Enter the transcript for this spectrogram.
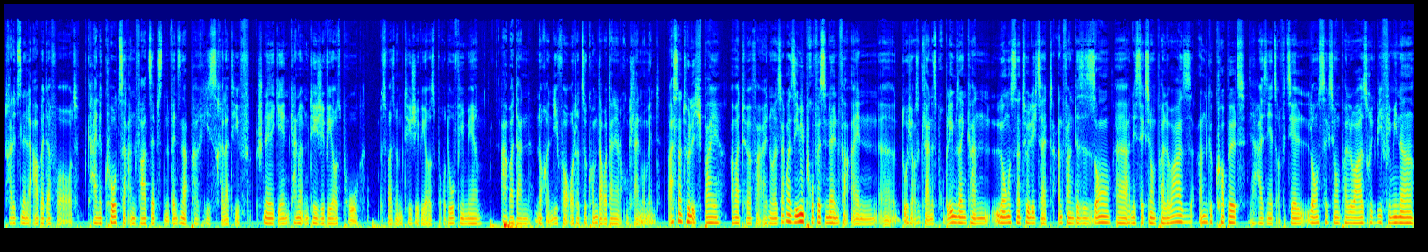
traditionelle Arbeiter vor Ort keine kurze Anfahrt, selbst wenn es nach Paris relativ schnell gehen kann mit dem TGV aus Pro, beziehungsweise mit dem TGV aus Bordeaux vielmehr aber dann noch in die Vororte zu kommen, dauert dann ja noch einen kleinen Moment. Was natürlich bei Amateurvereinen oder sagen wir semi-professionellen Vereinen äh, durchaus ein kleines Problem sein kann. Lens natürlich seit Anfang der Saison äh, an die Section Paloise angekoppelt. Die heißen jetzt offiziell Lens Section Paloise Rugby Femina.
